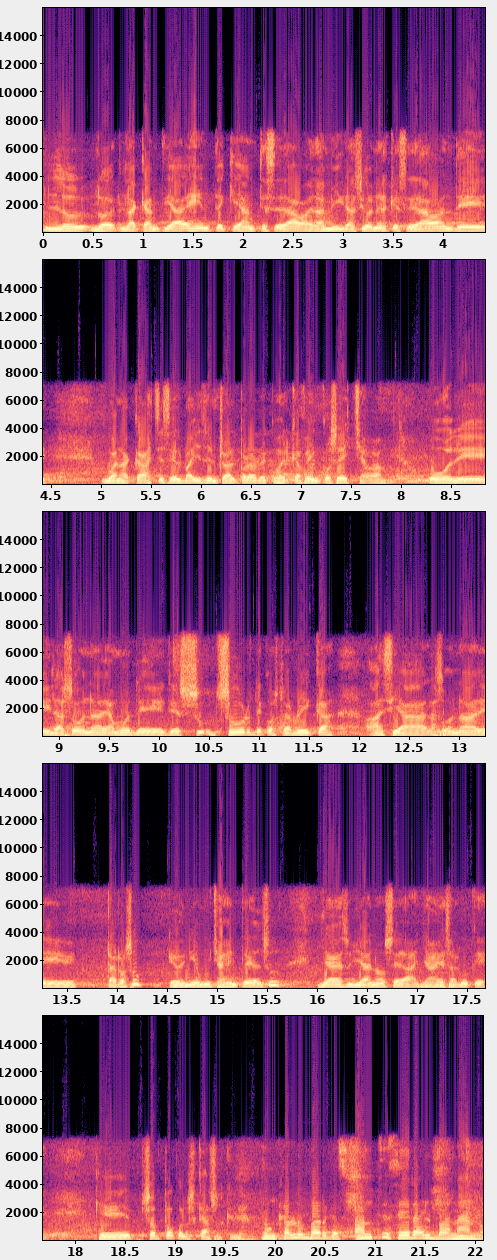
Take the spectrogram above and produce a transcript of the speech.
la cantidad de gente que antes se daba, las migraciones que se daban de Guanacaste, el Valle Central para recoger café en cosecha, o de la zona, digamos, de, sur, de Costa Rica hacia la zona de Tarrazú, que venía mucha gente del sur, ya eso ya no se da, ya es algo que, que son pocos los casos que dan. Don Carlos Vargas, antes era el banano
